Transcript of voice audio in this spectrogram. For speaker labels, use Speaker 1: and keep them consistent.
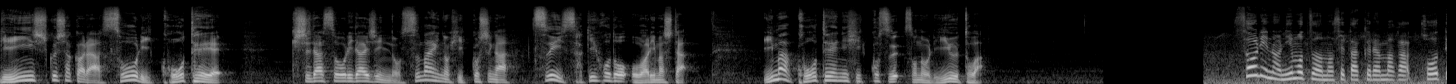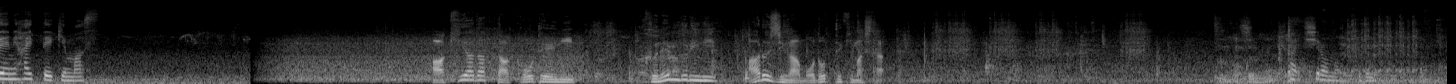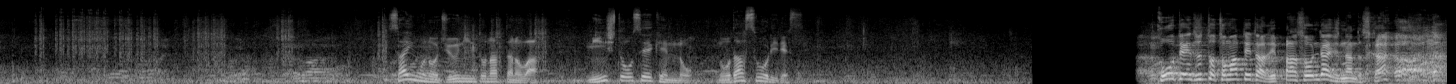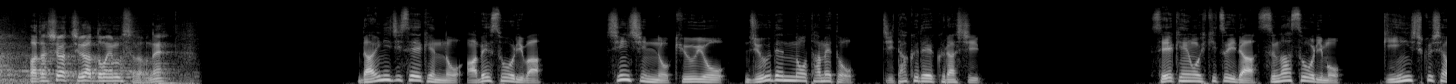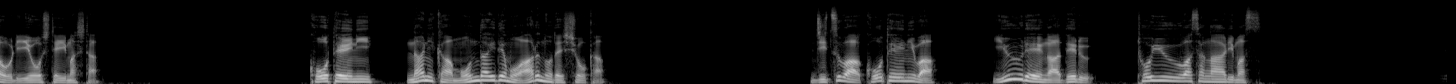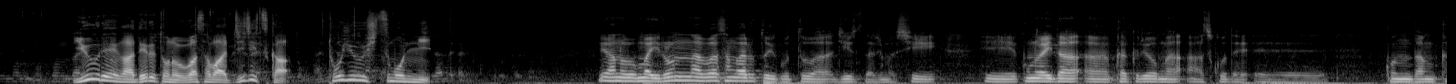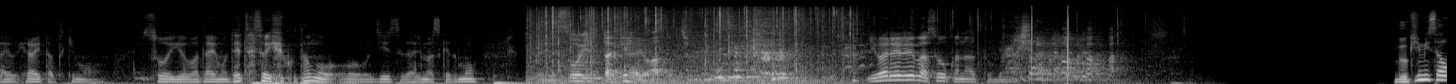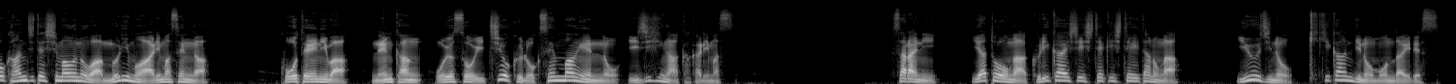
Speaker 1: 議員宿舎から総理公邸へ。岸田総理大臣の住まいの引っ越しがつい先ほど終わりました。今公邸に引っ越すその理由とは？
Speaker 2: 総理の荷物を載せた車が公邸に入っていきます。
Speaker 3: 空き家だった公邸に9年ぶりに主が戻ってきました。
Speaker 2: はい白の車
Speaker 3: 最後の住人となったのは民主党政権の野田総理です。
Speaker 4: 公邸にずっと泊まっていたら立派な総理大臣なんですか？私は違うと思いますけどね。
Speaker 3: 第二次政権の安倍総理は心身の休養充電のためと自宅で暮らし政権を引き継いだ菅総理も議員宿舎を利用していました。公邸に何か問題でもあるのでしょうか？実は公邸には幽霊が出るという噂があります。幽霊が出るとの噂は事実かという質問に。
Speaker 5: いやあのまあ、いろんな噂があるということは事実でありますし、この間、閣僚があそこで、えー、懇談会を開いた時も、そういう話題も出たということも事実でありますけれども、
Speaker 6: そういった気配はあったんでしょう？か
Speaker 5: 言われればそうかなと思いました。
Speaker 3: 不気味さを感じてしまうのは無理もありませんが公邸には年間およそ1億6000万円の維持費がかかります。さらに野党が繰り返し指摘していたのが有事の危機管理の問題です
